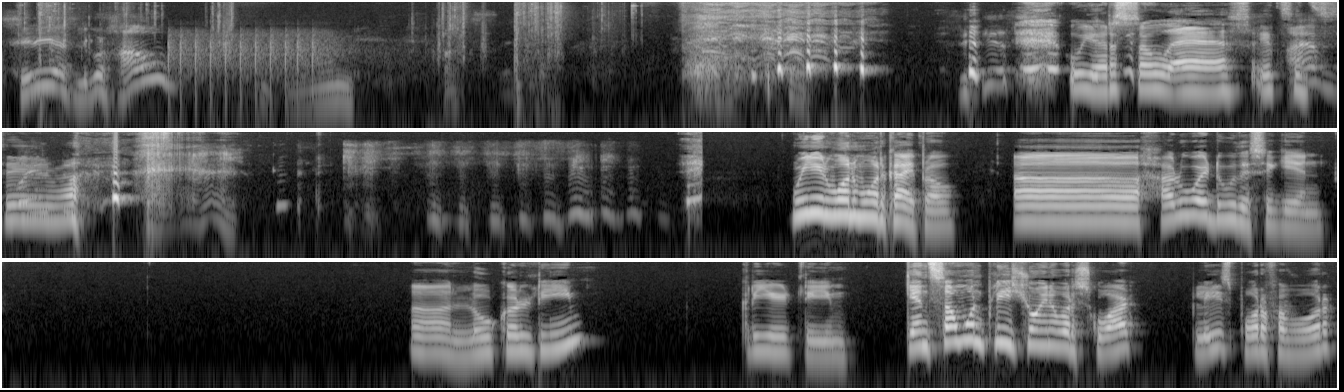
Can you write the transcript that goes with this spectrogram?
Seriously, bro? How? Man, fuck's sake. We are so ass. It's I'm insane, bro. We need one more guy, bro. Uh, how do I do this again? Uh, local team. Create team. Can someone please join our squad? Please, por favor.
